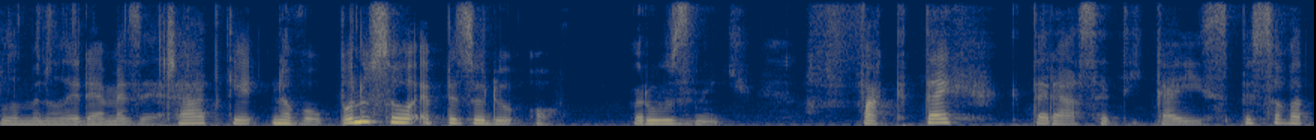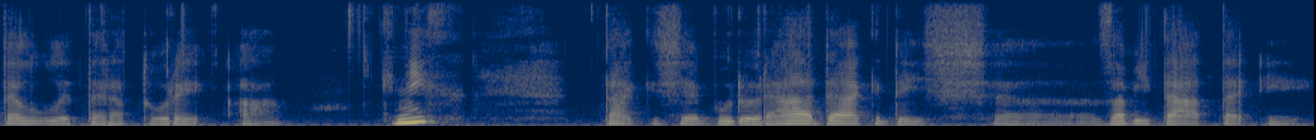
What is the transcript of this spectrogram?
lomeno lidé mezi řádky, novou bonusovou epizodu o různých faktech, která se týkají spisovatelů literatury a knih. Takže budu ráda, když eh, zavítáte i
